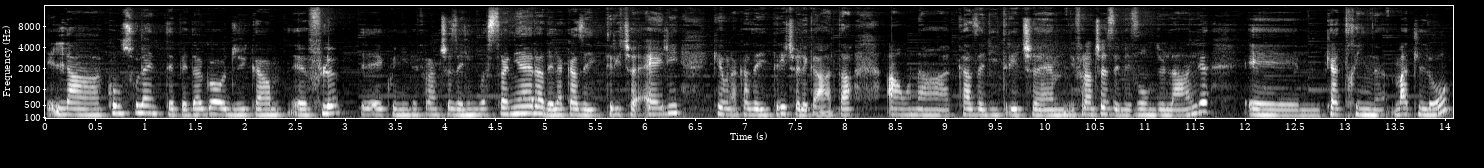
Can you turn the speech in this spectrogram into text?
la consulente pedagogica eh, FLE, eh, quindi francese lingua straniera, della casa editrice Eli, che è una casa editrice legata a una casa editrice mm, francese Maison de Langue, eh, Catherine Matelot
